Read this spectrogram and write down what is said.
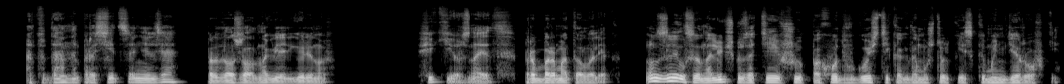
— А туда напроситься нельзя? — продолжал наглеть Горюнов. — Фиг его знает, — пробормотал Олег. Он злился на Лючку, затеявшую поход в гости, когда муж только из командировки.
